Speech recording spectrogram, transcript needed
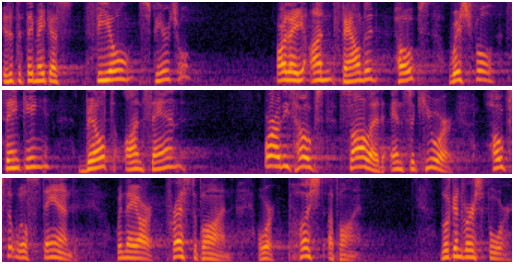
Is it that they make us feel spiritual? Are they unfounded hopes, wishful thinking, built on sand? Or are these hopes solid and secure? Hopes that will stand when they are pressed upon or pushed upon? Look in verse 4.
